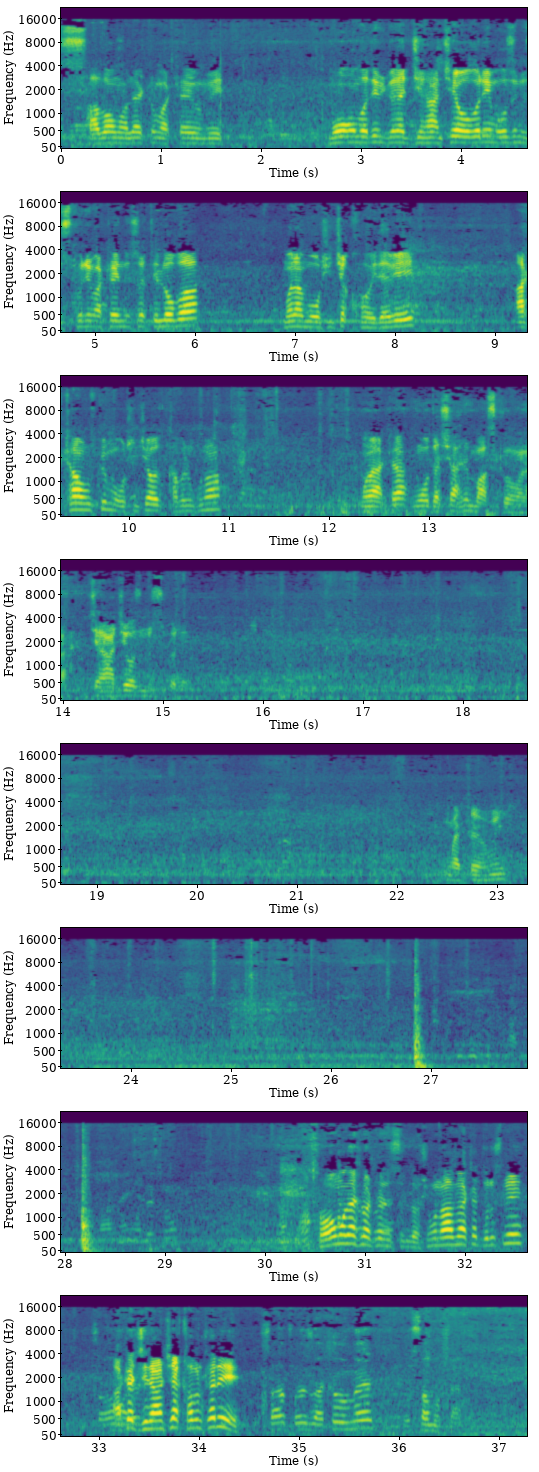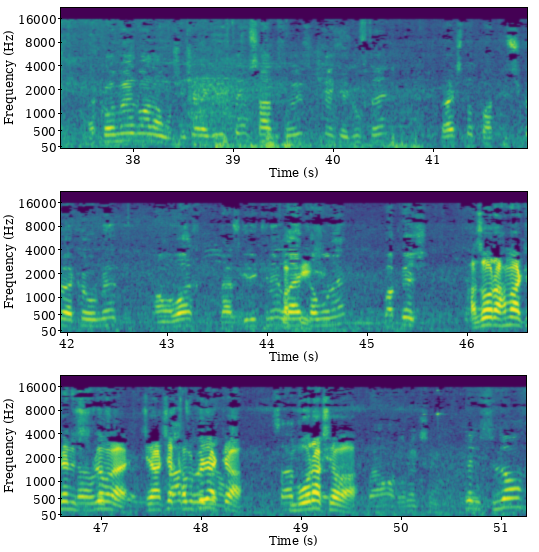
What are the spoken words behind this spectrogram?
سلام علیکم اکرای امید. ما اومدیم جونه جهانچه آوریم اوزی مسپوریم اکرای نصرتی لوبا. من موشینچه قایدوی. اکا هم که موشینچه از قبل کنه. من اکا ما در شهر مسکو من جهانچه اوزی مسپوریم اکرای امید. Салом алайкум ака расулло шумо навм ака дурустми ака ҷинанча қабул кардӣ? Сад фоиз ака умед рустам ошад ака умед мана мошинчара гирифтем сад фоиз чике ки гуфте. Так что подписчику ака умед ҳама вақт дастгирӣ кунед лайкамоне ва пеш. Ҳазор раҳмат ака расулло мана. Ҷинанча қабул кардӣ ака. Муборак шава. Расулло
